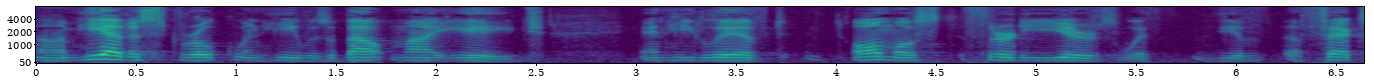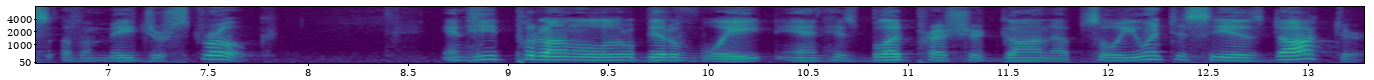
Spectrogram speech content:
um, he had a stroke when he was about my age, and he lived almost 30 years with the effects of a major stroke and he'd put on a little bit of weight and his blood pressure had gone up. So he went to see his doctor.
